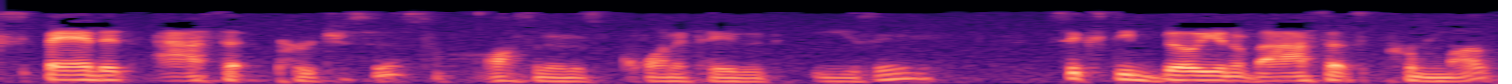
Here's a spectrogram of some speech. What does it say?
expanded asset purchases, also known as quantitative easing. 60 billion of assets per month.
